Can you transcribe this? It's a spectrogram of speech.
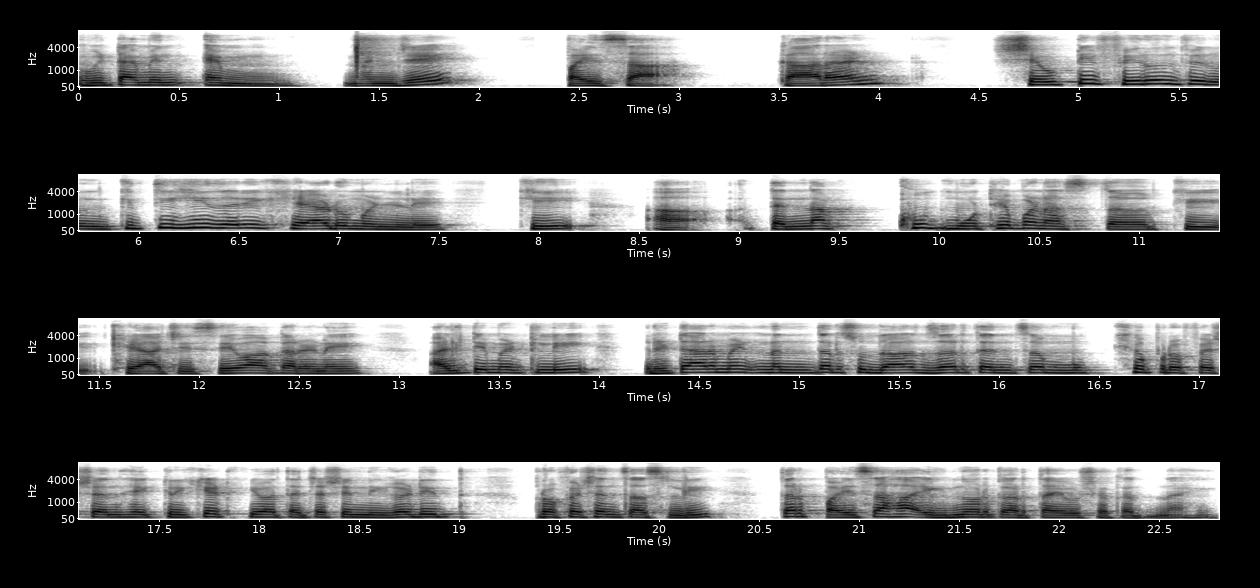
विटॅमिन एम म्हणजे पैसा. कारण शेवटी फिरून फिरून कितीही जरी खेळाडू म्हणले की त्यांना खूप मोठेपण असतं की खेळाची सेवा करणे. अल्टिमेटली रिटायरमेंट नंतर सुद्धा जर त्यांचं मुख्य प्रोफेशन हे क्रिकेट किंवा त्याच्याशी निगडीत प्रोफेशन्स असली तर पैसा हा इग्नोर करता येऊ शकत नाही.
